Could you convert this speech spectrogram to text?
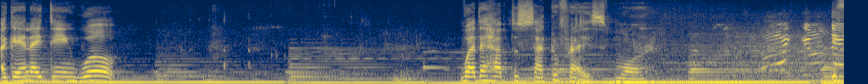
again, I think, well, what I have to sacrifice more. If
